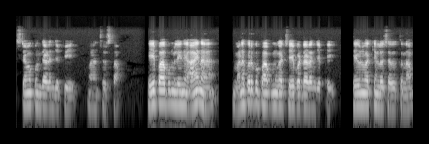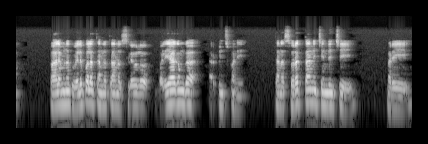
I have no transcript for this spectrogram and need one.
శ్రమ పొందాడని చెప్పి మనం చూస్తాం. ఏ పాపము లేని ఆయన మన కొరకు పాపముగా చేయబడ్డాడని చెప్పి దేవుని వాక్యంలో చదువుతున్నాం. పాలెమునకు వెలుపల తను తాను సెలవులో బలియాగంగా అర్పించుకొని తన సురక్తాన్ని చిందించి మరి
